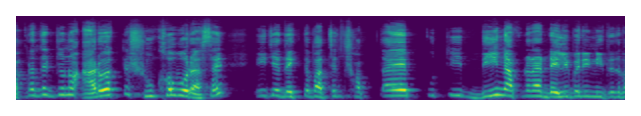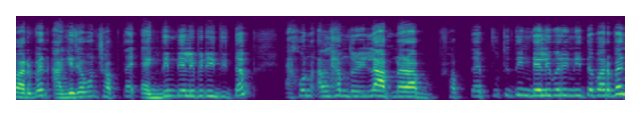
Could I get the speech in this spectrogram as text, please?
আপনাদের জন্য আরও একটা সুখবর আছে, এই যে দেখতে পাচ্ছেন, সপ্তাহে প্রতিদিন আপনারা ডেলিভারি নিতে পারবেন। আগে যেমন সপ্তাহে একদিন ডেলিভারি দিতাম, এখন আলহামদুলিল্লাহ আপনারা সপ্তাহে প্রতিদিন ডেলিভারি নিতে পারবেন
